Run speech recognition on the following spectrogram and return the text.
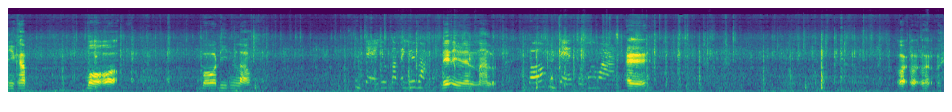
นี่ครับบ่อบ่อดินเราคุณแจอยู่กับอายุบอกเล่นอยู่ในนานหลุดบอกคุณแจตัวเมื่อวานเออโอ้ยโอ้ยโอ้ยโอ้ย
